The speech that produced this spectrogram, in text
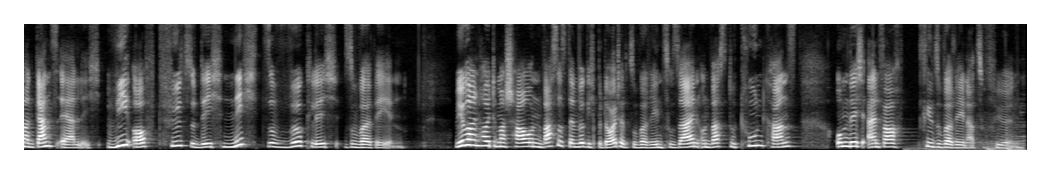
mal ganz ehrlich, wie oft fühlst du dich nicht so wirklich souverän? Wir wollen heute mal schauen, was es denn wirklich bedeutet, souverän zu sein und was du tun kannst, um dich einfach viel souveräner zu fühlen.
